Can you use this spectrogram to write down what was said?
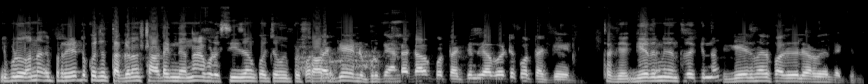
ఇప్పుడు అన్న ఇప్పుడు రేట్ కొంచెం తగ్గడం స్టార్ట్ అయింది అన్న ఇప్పుడు సీజన్ కొంచెం ఇప్పుడు తగ్గేయండి ఇప్పుడు ఎండాకాలం కొంత తగ్గింది కాబట్టి కొంత తగ్గేయండి. తగ్గాయి గేదె మీద ఎంత తగ్గిందా? గేదె మీద పదివేలు ఇరవై వేలు తగ్గింది.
